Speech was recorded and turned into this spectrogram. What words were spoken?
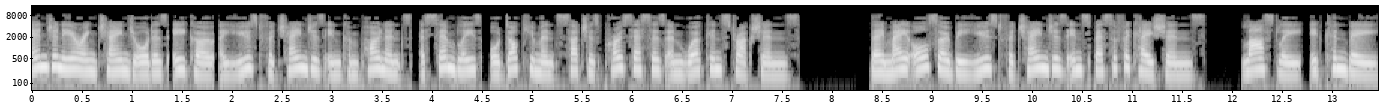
Engineering change orders are used for changes in components, assemblies, or documents such as processes and work instructions. They may also be used for changes in specifications. Lastly, it can be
